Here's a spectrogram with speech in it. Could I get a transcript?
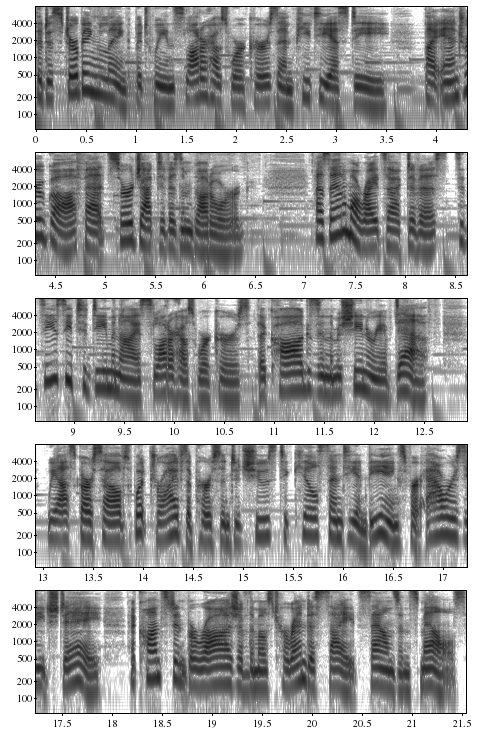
The Disturbing Link Between Slaughterhouse Workers and PTSD by Andrew Gough at surgeactivism.org. As animal rights activists, it's easy to demonize slaughterhouse workers, the cogs in the machinery of death. We ask ourselves what drives a person to choose to kill sentient beings for hours each day, a constant barrage of the most horrendous sights, sounds, and smells.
